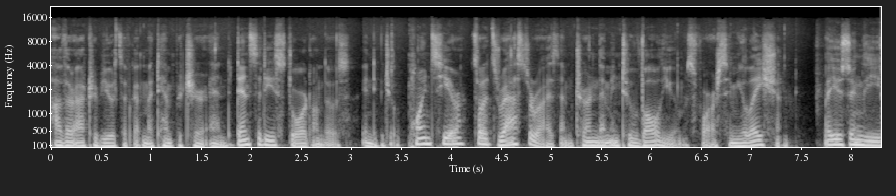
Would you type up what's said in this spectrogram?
other attributes, I've got my temperature and density stored on those individual points here. So let's rasterize them, turn them into volumes for our simulation. By using the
